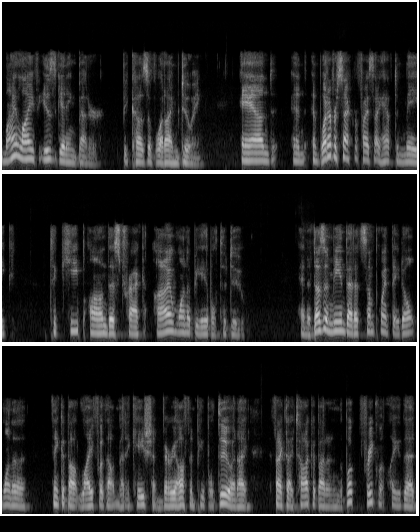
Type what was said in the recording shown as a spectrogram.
My life is getting better because of what I'm doing. And, and, and whatever sacrifice I have to make to keep on this track, I want to be able to do. And it doesn't mean that at some point they don't want to think about life without medication. Very often people do. And I, in fact, I talk about it in the book frequently that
